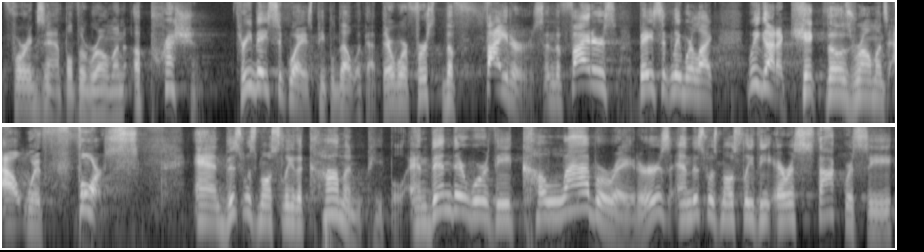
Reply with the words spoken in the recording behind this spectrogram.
for example, the Roman oppression. Three basic ways people dealt with that. There were first the fighters, and the fighters basically were like, we got to kick those Romans out with force. And this was mostly the common people. And then there were the collaborators, and this was mostly the aristocracy.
